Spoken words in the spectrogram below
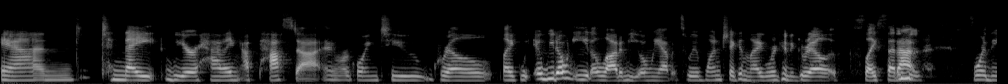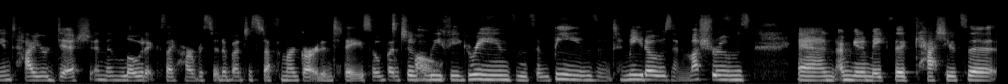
And tonight we are having a pasta and we're going to grill like we, we don't eat a lot of meat when we have it. So we have one chicken leg we're going to grill, slice that up Mhm. For the entire dish and then load it because I harvested a bunch of stuff from our garden today. So a bunch of Oh. leafy greens and some beans and tomatoes and mushrooms. And I'm gonna make the cashew. It's the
